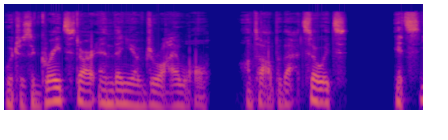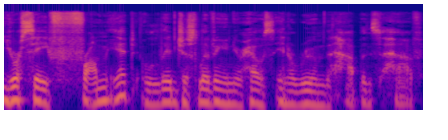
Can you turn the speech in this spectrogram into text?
which is a great start, and then you have drywall on top of that. So it's it's you're safe from it, just living in your house in a room that happens to have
